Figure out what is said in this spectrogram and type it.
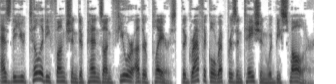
As the utility function depends on fewer other players, the graphical representation would be smaller.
